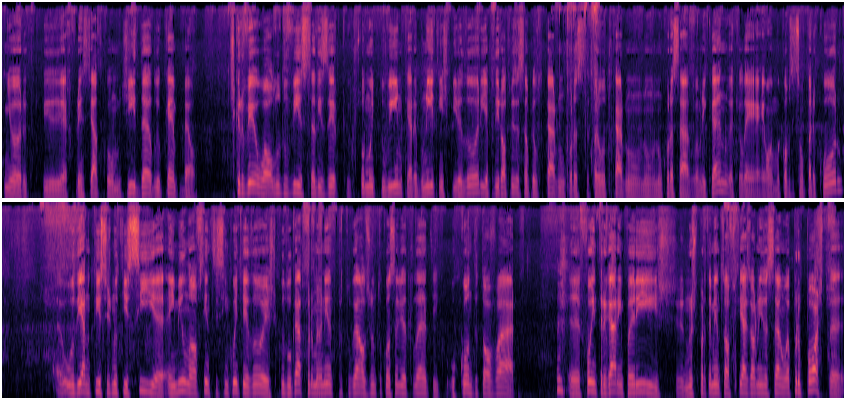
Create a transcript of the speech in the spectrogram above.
senhor que é referenciado como G.W. Campbell, escreveu ao Ludovice a dizer que gostou muito do hino, que era bonito, inspirador, e a pedir autorização para, ele tocar num, para o tocar num, num, num coraçado americano. Aquilo é, é uma composição para coro. O Diário Notícias noticia em 1952 que o delegado permanente de Portugal junto ao Conselho Atlântico, o Conde de Tovar, foi entregar em Paris, nos departamentos oficiais da organização, a proposta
